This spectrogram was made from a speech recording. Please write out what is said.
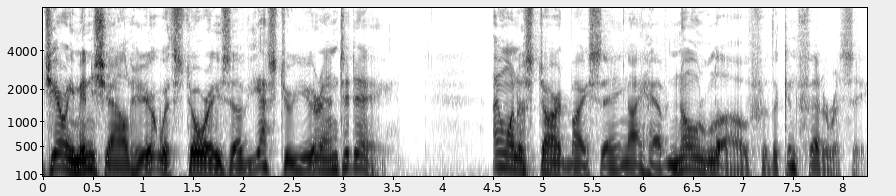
Jerry Minshall here with stories of yesteryear and today. I want to start by saying I have no love for the Confederacy.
